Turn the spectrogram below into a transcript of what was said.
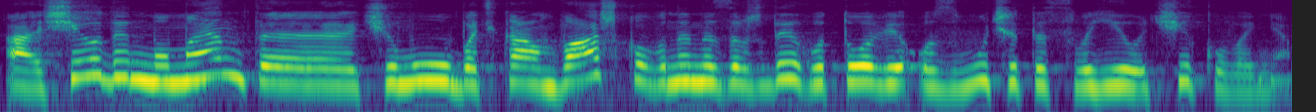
А ще один момент, е, чому батькам важко, вони не завжди готові озвучити свої очікування.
